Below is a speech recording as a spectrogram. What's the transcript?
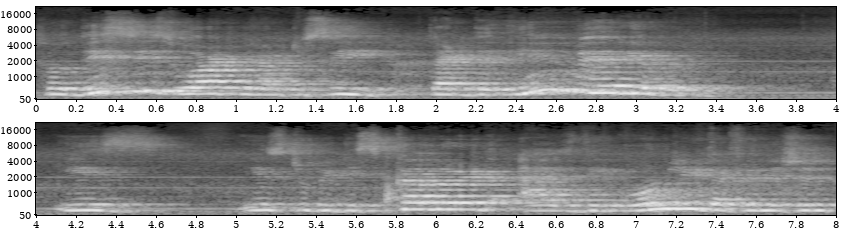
So this is what we have to see that the invariable is is to be discovered as the only definition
